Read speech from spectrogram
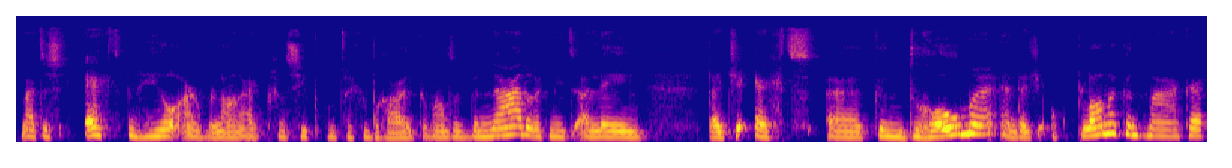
maar het is echt een heel erg belangrijk principe om te gebruiken. Want het benadrukt niet alleen dat je echt uh, kunt dromen en dat je ook plannen kunt maken,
